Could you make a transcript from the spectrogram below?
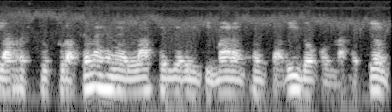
las reestructuraciones en el asset liability management que ha habido con la gestión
